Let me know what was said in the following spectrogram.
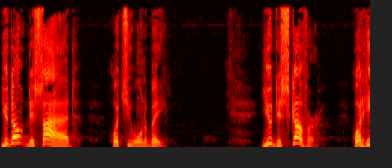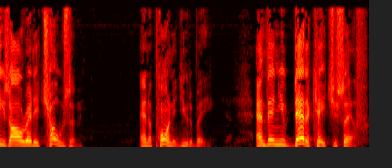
You don't decide what you want to be. You discover what He's already chosen and appointed you to be. And then you dedicate yourself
